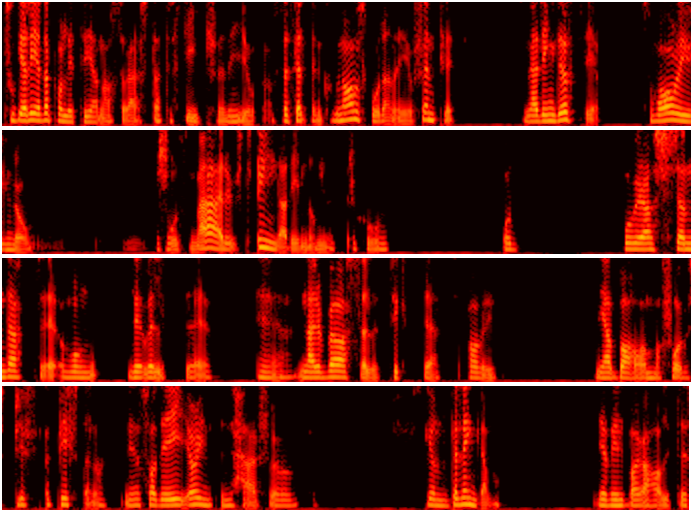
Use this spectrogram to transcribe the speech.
tog jag reda på lite grann sådär statistik, för det är ju, speciellt i den kommunala skolan är ju offentligt. Så när jag ringde upp det så var det ju en person som är utbildad inom nutrition. Och, och jag kände att eh, hon blev väldigt eh, eh, nervös eller tyckte att när jag bad om att få uppgifterna. Men jag sa det jag är inte här för att skuldbelägga någon. Jag vill bara ha lite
